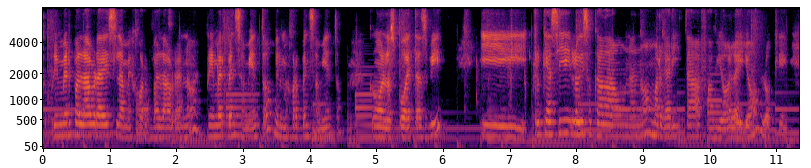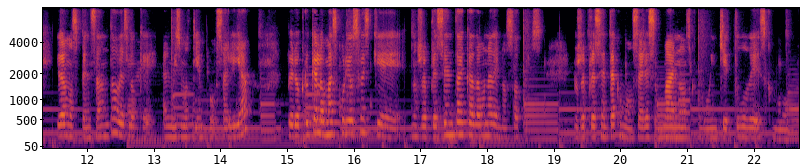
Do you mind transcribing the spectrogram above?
tu primer palabra es la mejor palabra, ¿no? El primer pensamiento, el mejor pensamiento, como los poetas vi. Y creo que así lo hizo cada una, ¿no? Margarita, Fabiola y yo, lo que íbamos pensando es lo que al mismo tiempo salía. Pero creo que lo más curioso es que nos representa cada una de nosotros nos representa como seres humanos, como inquietudes, como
